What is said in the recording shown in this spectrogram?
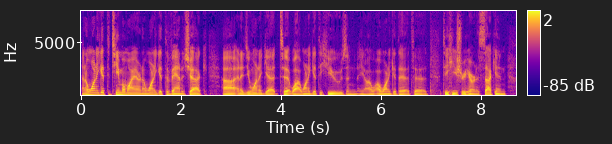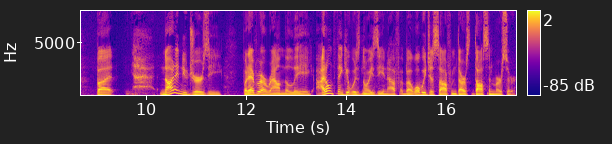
And I want to get to Timo Meier, and I want to get to Vanecek, uh, and I do want to get to well, I want to get to Hughes, and you know, I, I want to get to to to Hischier here in a second, but not in New Jersey, but everywhere around the league. I don't think it was noisy enough about what we just saw from Dar- Dawson Mercer,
